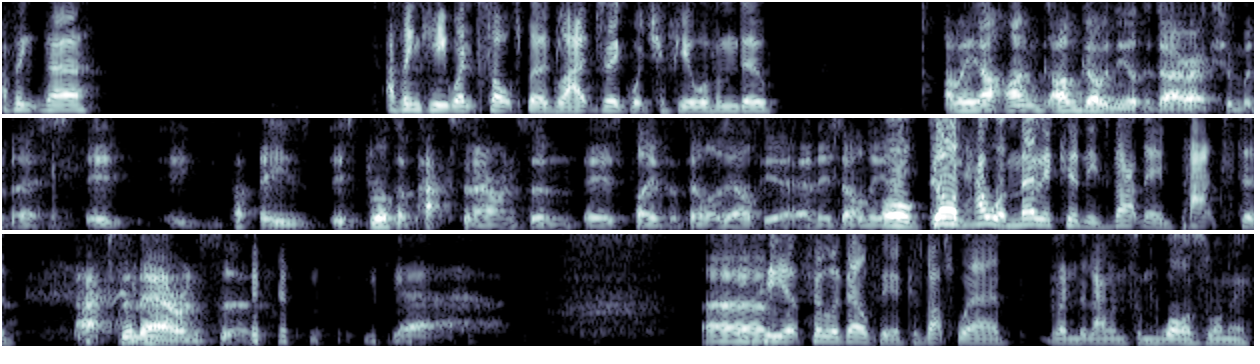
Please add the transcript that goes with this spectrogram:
I think, there. I think he went Salzburg Leipzig, which a few of them do. I mean, I, I'm I'm going the other direction with this. It, it, his his brother Paxten Aaronson is playing for Philadelphia, and is only Oh God, how American is that name, Paxten? Paxten Aaronson. yeah. Is Um, he at Philadelphia? Because that's where Brenden Aaronson was, wasn't he?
